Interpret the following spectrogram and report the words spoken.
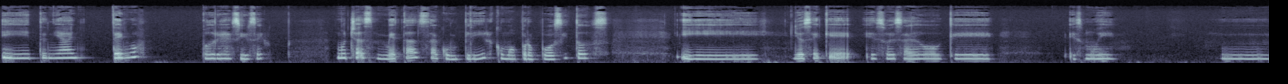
y tenía, tengo, podría decirse, muchas metas a cumplir como propósitos. Y yo sé que eso es algo que es muy mm,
